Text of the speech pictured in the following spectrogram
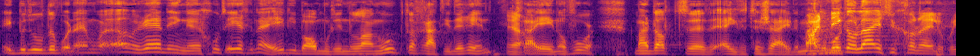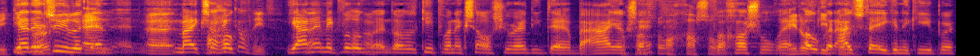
Ik bedoel, er wordt een redding, goed eerlijk. Nee, die bal moet in de lange hoek, dan gaat hij erin. Ja. Sta je 1-0 voor. Maar dat uh, even terzijde. Maar, maar Nicolai is natuurlijk gewoon een hele goede keeper. Ja, natuurlijk. En, en, uh, maar ik zag ook, niet. Ja, nee, ik wil ook oh. dat het keeper van Excelsior, die tegen bij Ajax, van Gassel, van Gassel, van Gassel hè, ook een uitstekende keeper.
